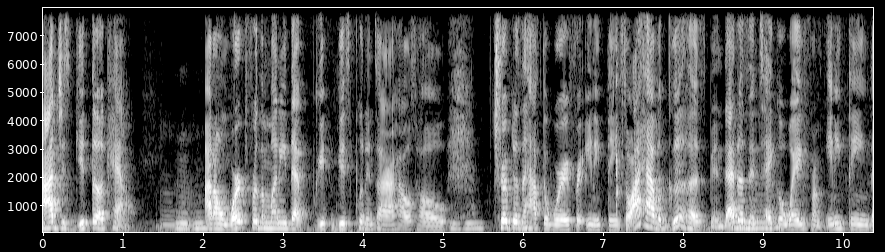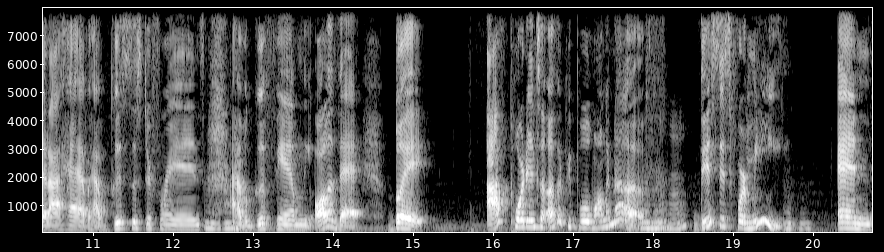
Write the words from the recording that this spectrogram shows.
I just get the account. Mm-hmm. I don't work for the money that gets put into our household. Mm-hmm. Trip doesn't have to worry for anything. So I have a good husband. That doesn't mm-hmm. take away from anything that I have. I have good sister friends. I have a good family. All of that. But I've poured into other people long enough. This is for me. And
